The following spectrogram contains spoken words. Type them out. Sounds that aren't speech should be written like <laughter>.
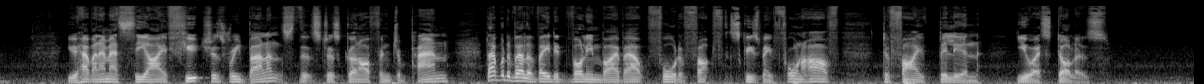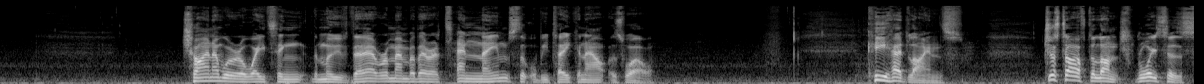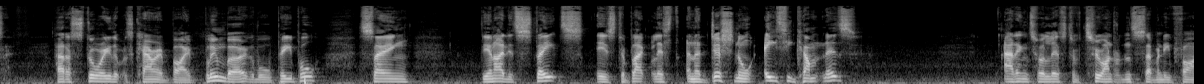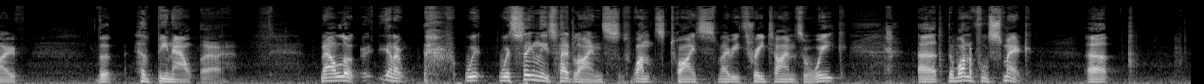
You have an MSCI futures rebalance that's just gone off in Japan. That would have elevated volume by about four to five, excuse me, four and a half to five billion US dollars. China, we're awaiting the move there. Remember, there are 10 names that will be taken out as well. Key headlines. Just after lunch, Reuters had a story that was carried by Bloomberg, of all people, saying the United States is to blacklist an additional 80 companies, adding to a list of 275 that have been out there. Now, look, you know, <sighs> we're, we're seeing these headlines once, twice, maybe three times a week. Uh, the wonderful SMIC, uh,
